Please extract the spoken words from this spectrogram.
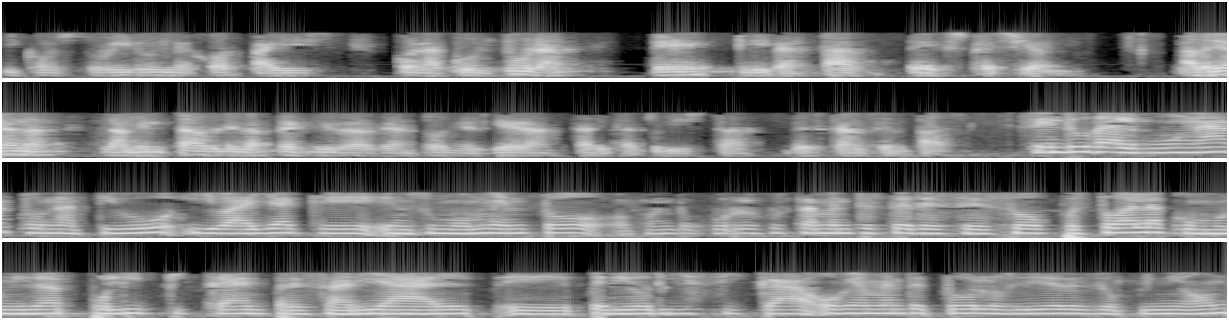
y construir un mejor país con la cultura de libertad de expresión. Adriana, lamentable la pérdida de Antonio Elguera, caricaturista, descanse en paz. Sin duda alguna, Tonatiu, y vaya que en su momento, cuando ocurrió justamente este deceso, pues toda la comunidad política, empresarial, eh, periodística, obviamente todos los líderes de opinión,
